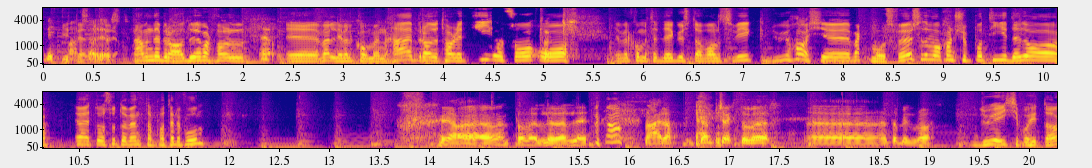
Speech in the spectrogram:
litt Litt mer bedre. seriøst. Nei, men det er bra. Du er i hvert fall Ja. eh, veldig velkommen her. Bra du tar deg tid. Og så og velkommen til deg, Gustav Valsvik. Du har ikke vært med oss før, så det var kanskje på tide. Du har, jeg vet, du har sittet og venta på telefon. Ja, jeg venta veldig, veldig. Nei da, kjempekjekt å være. Eh, dette blir bra. Du er ikke på hytta.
